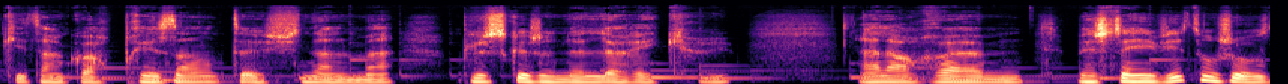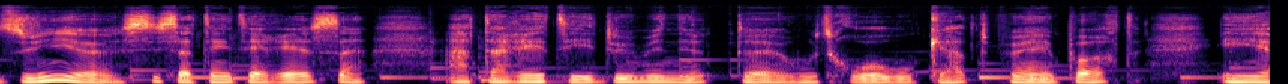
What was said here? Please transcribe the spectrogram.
qui est encore présente finalement, plus que je ne l'aurais cru. Alors, euh, ben, je t'invite aujourd'hui, euh, si ça t'intéresse, à t'arrêter deux minutes euh, ou trois ou quatre, peu importe, et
